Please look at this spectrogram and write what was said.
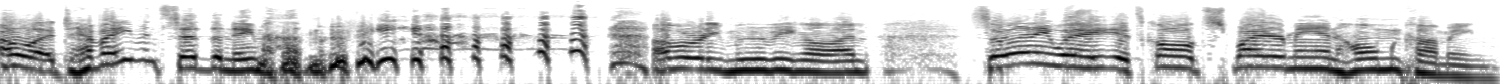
Oh, uh, have I even said the name of the movie? I'm already moving on. So anyway, it's called Spider-Man: Homecoming.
